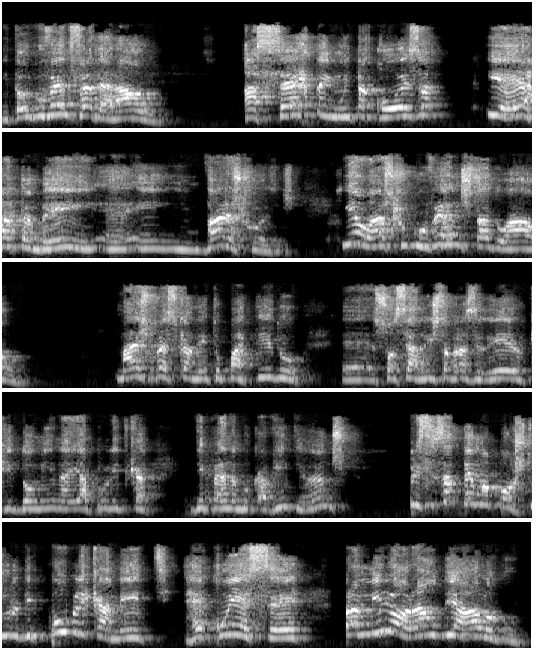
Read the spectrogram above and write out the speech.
Então, o governo federal acerta em muita coisa e erra também é, em várias coisas. E eu acho que o governo estadual, mais especificamente o Partido é, Socialista Brasileiro, que domina aí a política de Pernambuco há 20 anos, precisa ter uma postura de publicamente reconhecer para melhorar o diálogo.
